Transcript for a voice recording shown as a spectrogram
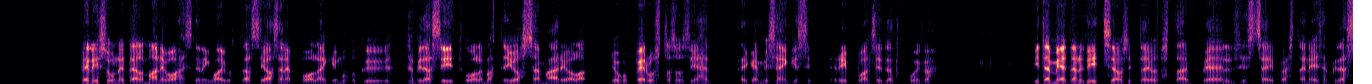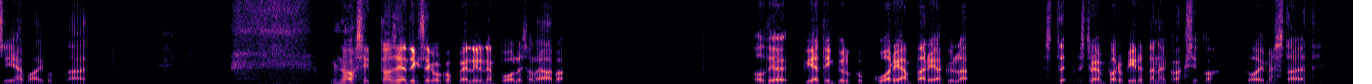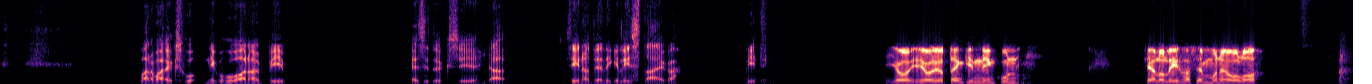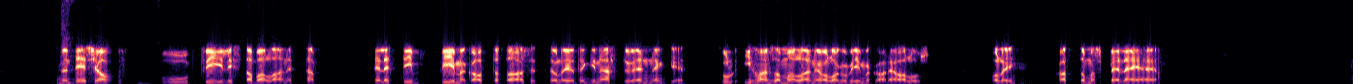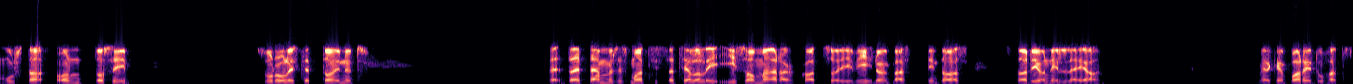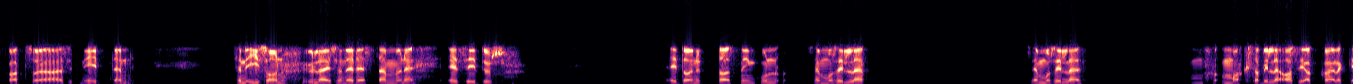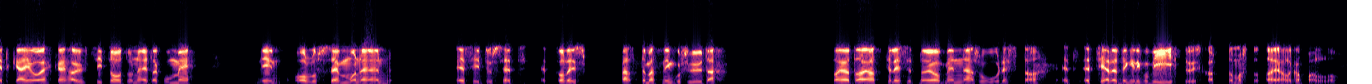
pelisuunnitelmaa, niin voihan sitten vaikuttaa siihen asennepuoleenkin, mutta kyllä se pitäisi siitä huolimatta jossain määrin olla joku perustaso siihen tekemiseenkin riippuen siitä, että kuinka, mitä mieltä nyt itse on sitten jostain pelillisistä seipäistä, niin ei se pitäisi siihen vaikuttaa. Et... No sitten on tietenkin se koko pelillinen puoli, se oli aivan, Oltiin, vietiin kyllä kuoriämpäriä kyllä Strömborg Virtanen kaksiko toimesta. Et varmaan yksi hu, niinku huonoimpia esityksiä ja siinä on tietenkin lista aika pitkä. Joo, joo jotenkin niin kuin, siellä oli ihan semmoinen olo, no deja vu-fiilis tavallaan, että elettiin viime kautta taas, että se oli jotenkin nähty ennenkin. Että tuli ihan samanlainen olo kuin viime kauden alussa oli katsomassa pelejä ja musta on tosi surullista, että toi nyt tai tämmöisessä matsissa, että siellä oli iso määrä katsojia, vihdoin päästiin taas stadionille ja melkein pari tuhat katsojaa ja sitten niiden sen ison yleisön edes tämmöinen esitys ei toi nyt taas niin kuin semmoisille, semmoisille maksaville asiakkaille, ketkä ei ole ehkä ihan yhtä sitoutuneita kuin me, niin ollut semmoinen esitys, että, että olisi välttämättä niin kuin syytä tai ajattelisi, että no joo, mennään uudestaan. Että et siellä jotenkin niin viihtyisi katsomassa tota jalkapalloa.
